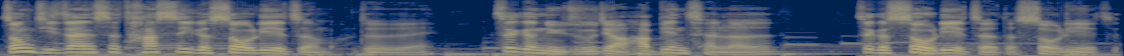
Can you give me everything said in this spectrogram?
终极战士他是一个狩猎者嘛，对不对？这个女主角她变成了这个狩猎者的狩猎者。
